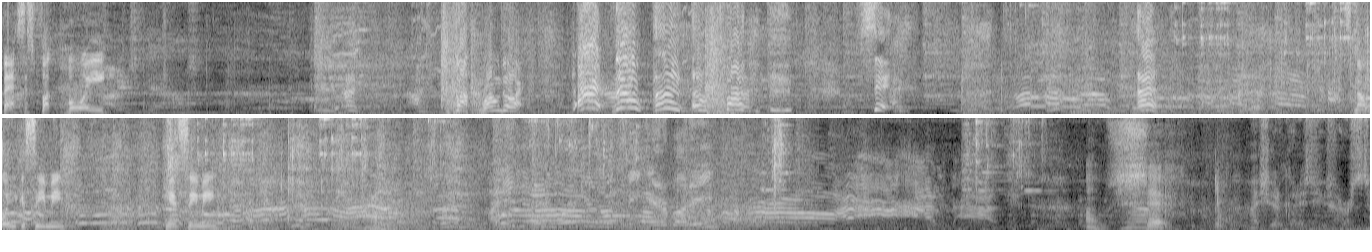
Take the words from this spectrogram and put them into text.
Fast as fuck, boy. Fuck, wrong door. Ah, no! Uh, oh, fuck! Shit! Ah! It's not where you can see me. Can't see me. Oh shit. I should have got his feet first.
